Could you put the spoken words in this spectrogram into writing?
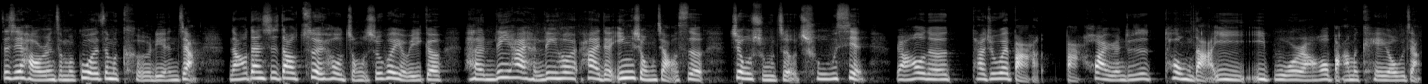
这些好人怎么过得这么可怜这样。然后但是到最后总是会有一个很厉害、很厉害的英雄角色救赎者出现，然后呢，他就会把。把坏人就是痛打一一波，然后把他们 KO，这样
